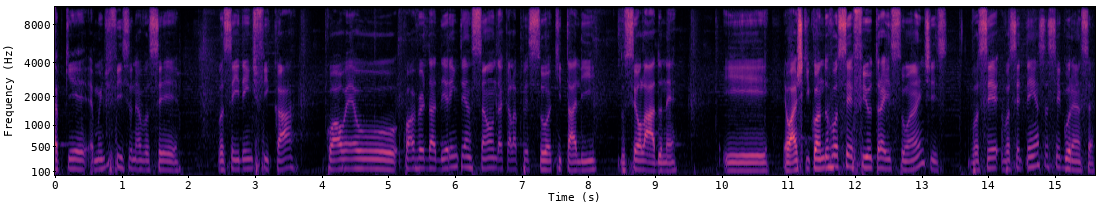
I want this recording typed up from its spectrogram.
é porque é muito difícil, né, você você identificar qual é o qual a verdadeira intenção daquela pessoa que está ali do seu lado, né? E eu acho que quando você filtra isso antes, você você tem essa segurança,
